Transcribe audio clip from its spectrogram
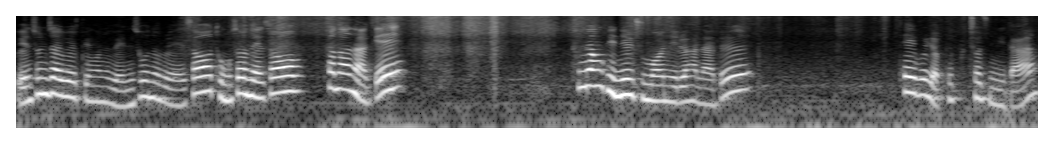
왼손잡이일 경우는 왼손으로 해서 동선에서 편안하게 투명 비닐 주머니를 하나를 테이블 옆에 붙여줍니다.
